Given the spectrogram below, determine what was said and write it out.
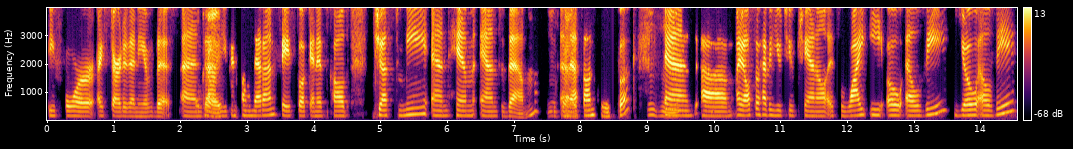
before I started any of this. And um, okay. um, you can find that on Facebook, and it's called Just Me and Him and Them. Okay. And that's on Facebook. Mm-hmm. And um, I also have a YouTube channel. It's Y E O L V, Yo L V.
